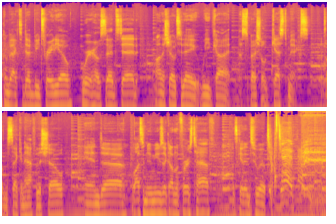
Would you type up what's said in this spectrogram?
Welcome back to Dead Beats Radio. We're your host, Zeds Dead. On the show today, we got a special guest mix. That's on the second half of the show. And uh, lots of new music on the first half. Let's get into it. Dead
